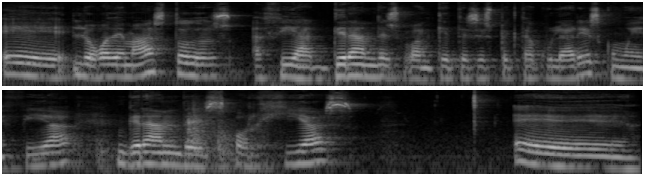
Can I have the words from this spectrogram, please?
Eh, luego además todos hacía grandes banquetes espectaculares, como decía, grandes orgías. Eh,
